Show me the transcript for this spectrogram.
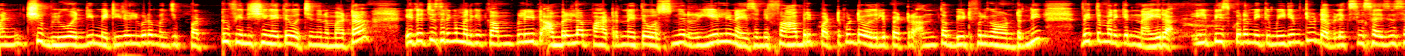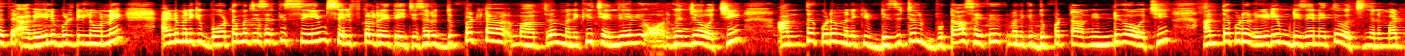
మంచి బ్లూ అండి. మెటీరియల్ కూడా మంచి పట్టు ఫినిషింగ్ అయితే వచ్చిందనమాట ఇది వచ్చేసరికి మనకి కంప్లీట్ అంబ్రెలా ప్యాటర్న్ అయితే వస్తుంది. రియల్లీ నైస్ అండి. ఫ్యాబ్రిక్ పట్టుకుంటే వదిలిపెట్టరు. అంత బ్యూటిఫుల్గా ఉంటుంది. విత్ మనకి నైరా. ఈ పీస్ కూడా మీకు medium to double XL sizes అయితే అవైలబిలిటీలో ఉన్నాయి. అండ్ మనకి బాటమ్ వచ్చేసరికి సేమ్ సెల్ఫ్ కలర్ అయితే ఇచ్చేసారు. దుప్పట్టా మాత్రం మనకి చందేరి ఆర్గంజా వచ్చి అంతా కూడా మనకి డిజిటల్ బుటాస్ అయితే మనకి దుప్పట్టా నిండుగా వచ్చి అంతా కూడా రేడియం డిజైన్ అయితే వచ్చిందనమాట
